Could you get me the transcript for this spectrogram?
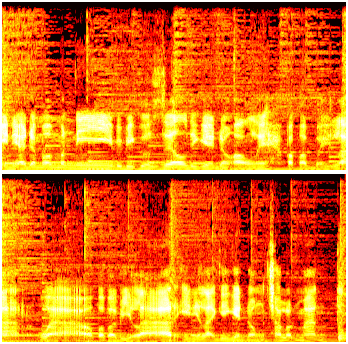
ini ada momen nih, Bibi Guzel digendong oleh Papa Bilar. Wow, Papa Bilar ini lagi gendong calon mantu.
